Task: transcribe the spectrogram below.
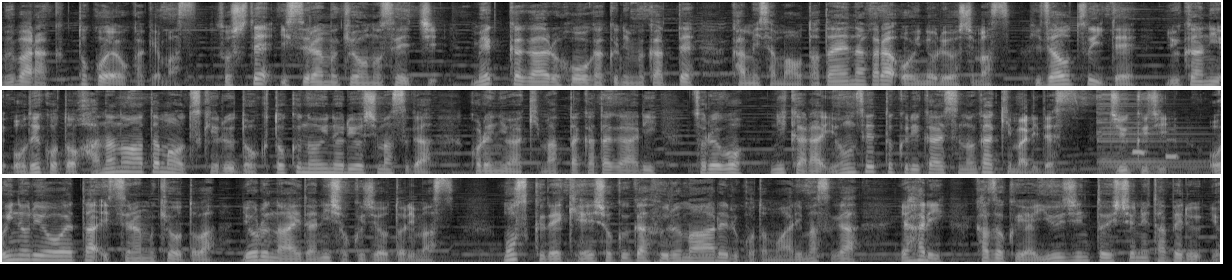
ムバラクと声をかけます。そしてイスラム教の聖地メッカがある方角に向かって神様を称えながらお祈りをします。膝をついて床におでこと鼻の頭をつける独特のお祈りをしますがこれには決まった型がありそれを2から4セット繰り返すのが決まりです。19時お祈りを終えたイスラム教徒は夜の間に食事をとります。モスクで軽食が振る舞われることもありますがやはり家族や友人と一緒に食べる喜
